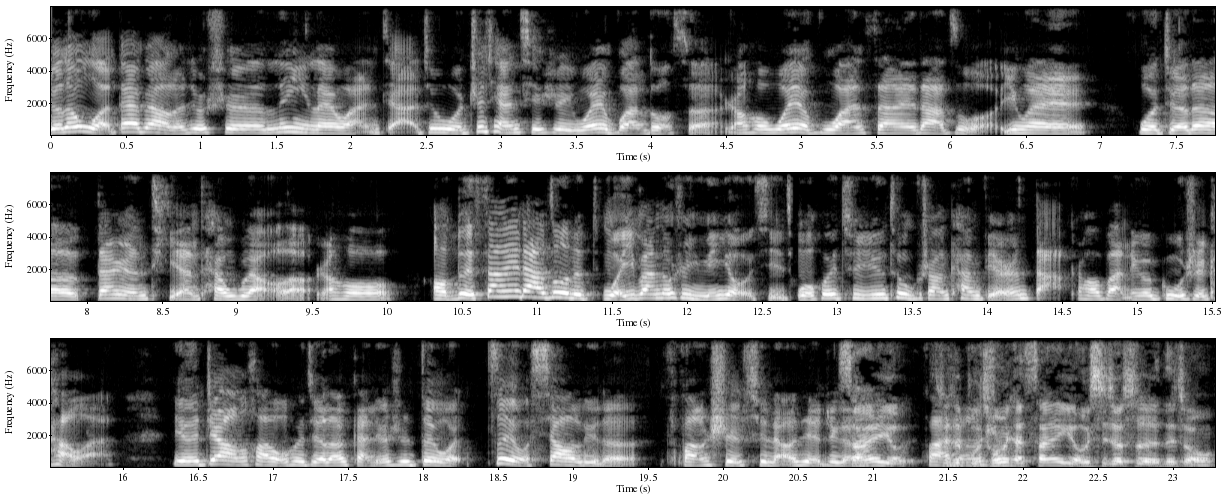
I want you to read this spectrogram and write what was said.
觉得我代表的就是另一类玩家，就我之前其实我也不玩动森，然后我也不玩三 A 大作，因为我觉得单人体验太无聊了。然后哦，对，三 A 大作的我一般都是云游戏，我会去 YouTube 上看别人打，然后把那个故事看完。因为这样的话，我会觉得感觉是对我最有效率的方式去了解这个三 A 游。就是补充一下，三 A 游戏就是那种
